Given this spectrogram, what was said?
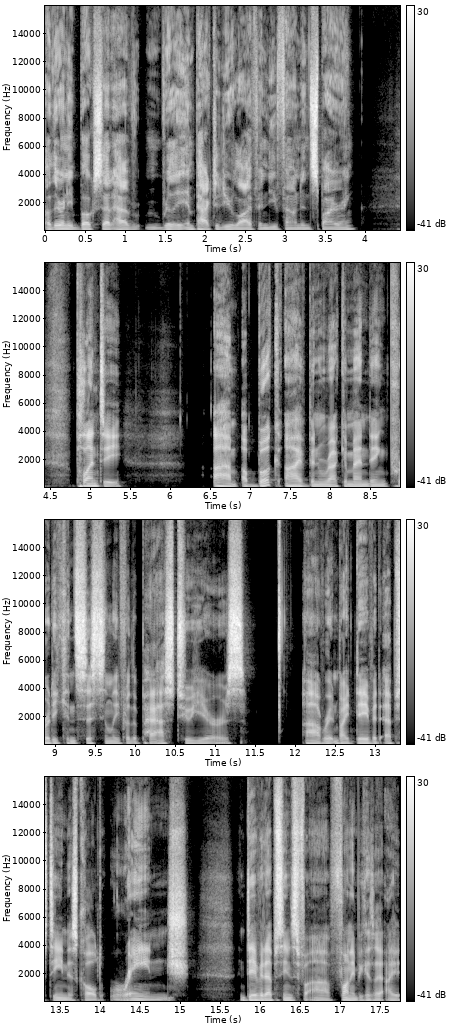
are there any books that have really impacted your life and you found inspiring? Plenty. Um, a book I've been recommending pretty consistently for the past two years, uh, written by David Epstein, is called Range. David Epstein's uh, funny because I, I,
